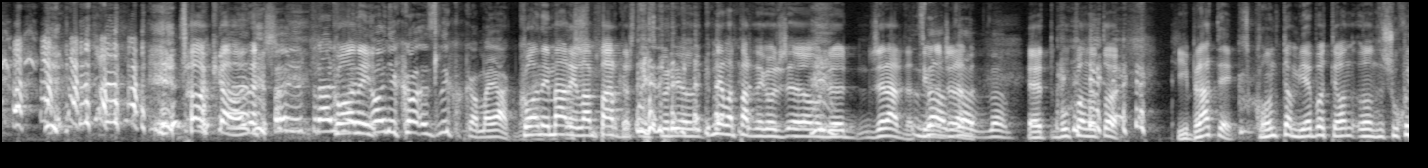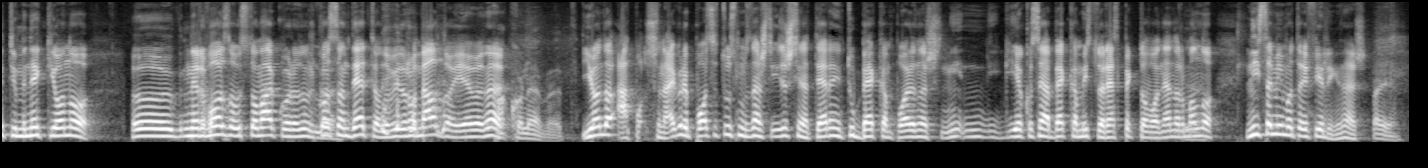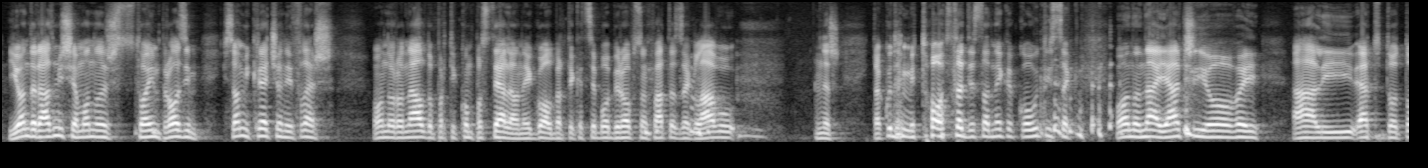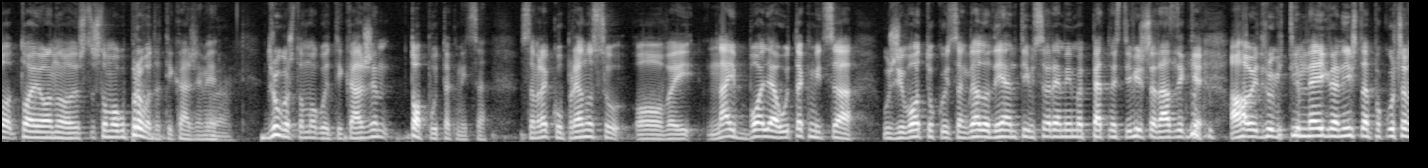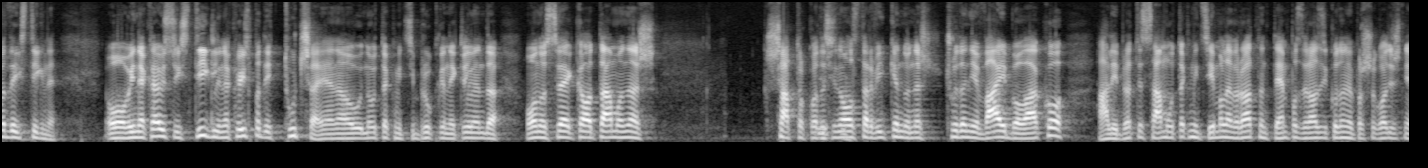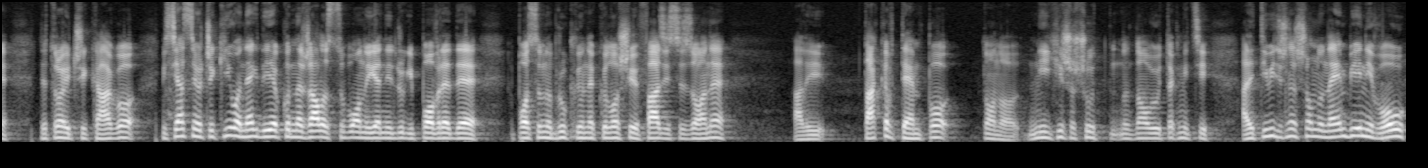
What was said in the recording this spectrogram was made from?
to kao, znaš, On je tražio, ko onaj- on je ko, sliku kao majak. Ko onaj mali Lamparda što je iskorio, ne Lamparda, nego ovog Gerarda, Cimena Znam, Gerarda. znam, znam. E, bukvalno to. I brate, skontam jebote, on, on znaš, uhvatio me neki ono, uh, nervoza u stomaku, razumiješ, ko sam dete, ono, vidio Ronaldo je, evo, znaš. Kako ne, brate? I onda, a po, što najgore, posle tu smo, znaš, izašli na teren i tu Beckham pored, znaš, ni, iako sam ja Beckham isto respektovao nenormalno, nisam imao taj feeling, znaš. Pa je. I onda razmišljam, ono, znaš, stojim, prolazim, i samo mi kreće onaj flash, ono Ronaldo proti Compostela, onaj gol, brate, kad se Bobby Robson hvata za glavu, Znaš, tako da mi to ostade sad nekako utisak, ono, najjači, ovaj, ali, eto, to, to, to je ono što, što mogu prvo da ti kažem. Je. Drugo što mogu da ti kažem, top utakmica. Sam rekao u prenosu, ovaj, najbolja utakmica u životu koju sam gledao da jedan tim sve vreme ima 15 i više razlike, a ovaj drugi tim ne igra ništa, pokušava da ih stigne. Ovaj, na kraju su ih stigli, na kraju ispada i tuča je, na, na utakmici Brooklyna i Clevelanda, ono sve kao tamo, naš, šator, kod da si na All-Star vikendu, neš čudan je vibe ovako, ali, brate, samo utakmica imala je verovatan tempo za razliku od one prošlogodišnje Detroit, Chicago. Mislim, ja sam je očekivao negde, iako, nažalost, su ono jedni i drugi povrede, posebno Brooklyn u nekoj lošijoj fazi sezone, ali takav tempo, ono, nije išao šut na, na ovoj utakmici, ali ti vidiš, znaš, ono, na NBA nivou,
